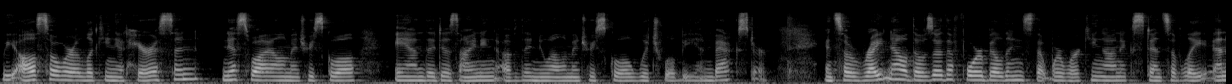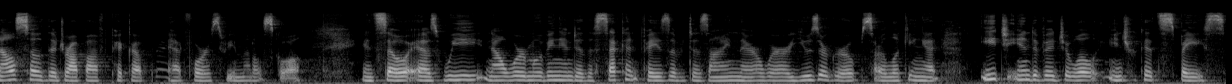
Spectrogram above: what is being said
We also are looking at Harrison, Nisswa Elementary School, and the designing of the new elementary school, which will be in Baxter. And so, right now, those are the four buildings that we're working on extensively, and also the drop off pickup at Forestview Middle School. And so, as we now we're moving into the second phase of design there, where our user groups are looking at each individual intricate space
